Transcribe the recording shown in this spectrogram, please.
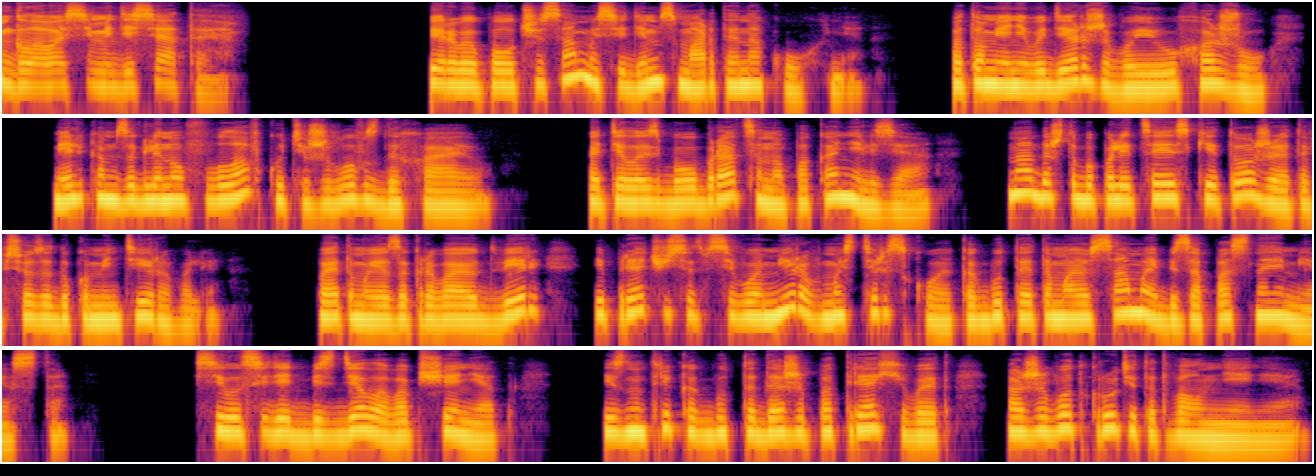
Глава 70. Первые полчаса мы сидим с Мартой на кухне. Потом я не выдерживаю и ухожу. Мельком заглянув в лавку, тяжело вздыхаю. Хотелось бы убраться, но пока нельзя. Надо, чтобы полицейские тоже это все задокументировали. Поэтому я закрываю дверь и прячусь от всего мира в мастерской, как будто это мое самое безопасное место. Сил сидеть без дела вообще нет. Изнутри как будто даже потряхивает, а живот крутит от волнения.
